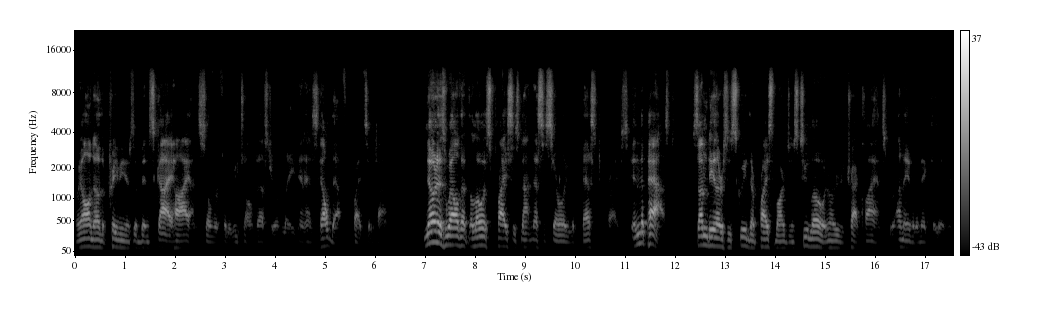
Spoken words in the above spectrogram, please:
We all know the premiums have been sky high on silver for the retail investor of late and has held that for quite some time. Note as well that the lowest price is not necessarily the best price. In the past, some dealers who squeezed their price margins too low in order to attract clients were unable to make delivery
